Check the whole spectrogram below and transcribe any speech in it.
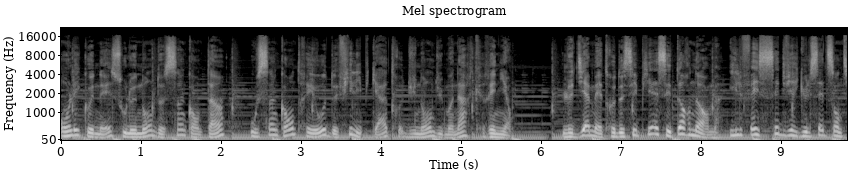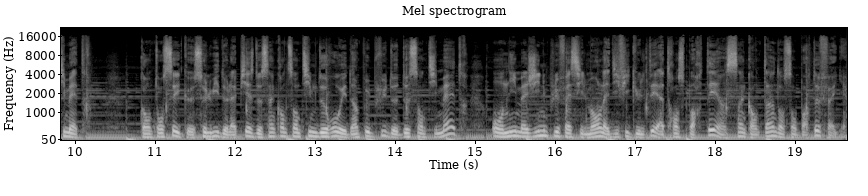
On les connaît sous le nom de Cinquantin ou 50 réaux de Philippe IV du nom du monarque régnant. Le diamètre de ces pièces est hors norme, il fait 7,7 cm. Quand on sait que celui de la pièce de 50 centimes d'euros est d'un peu plus de 2 cm, on imagine plus facilement la difficulté à transporter un cinquantin dans son portefeuille.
